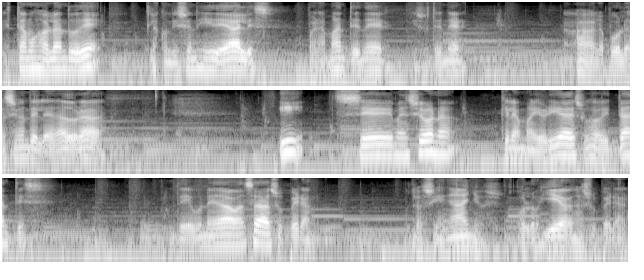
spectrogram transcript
Estamos hablando de las condiciones ideales para mantener y sostener a la población de la edad dorada. Y se menciona que la mayoría de sus habitantes de una edad avanzada superan los 100 años o los llegan a superar.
